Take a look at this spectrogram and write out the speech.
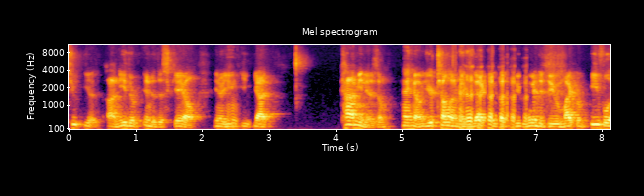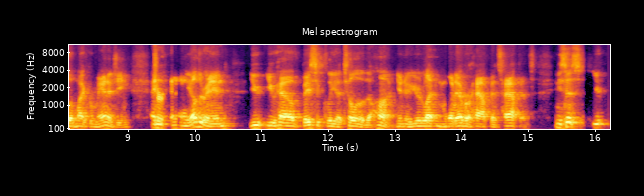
to, you know, on either end of the scale. You know, you, mm-hmm. you got communism. You know, you're telling them exactly what to do, when to do, micro evil of micromanaging. And, sure. and on the other end, you you have basically Attila of the Hun. You know, you're letting whatever happens happens. And he says you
